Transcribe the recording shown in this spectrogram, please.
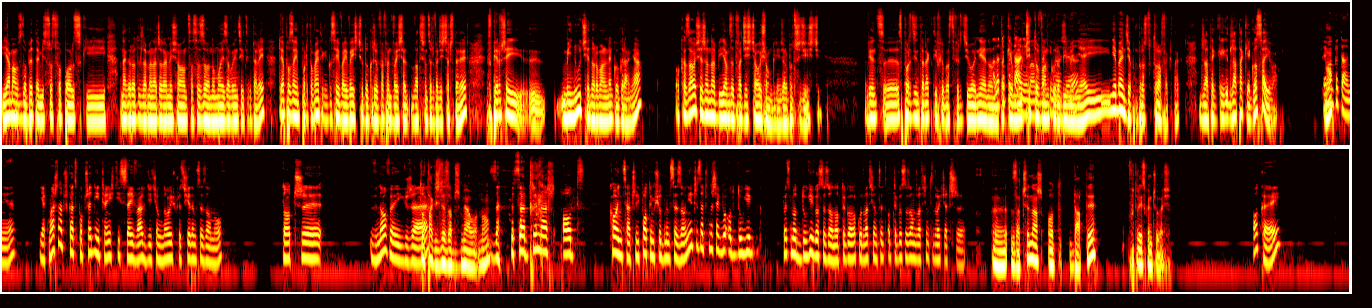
ja mam zdobyte Mistrzostwo Polski, nagrody dla menadżera miesiąca, sezonu, moje zawodnicy i tak dalej, to ja po zaimportowaniu takiego save'a i wejściu do gry w FM 2024 w pierwszej y, minucie normalnego grania okazało się, że nabijam za 20 osiągnięć albo 30. Więc y, Sports Interactive chyba stwierdziło, nie no, no takiemu cheatowanku robimy nie i nie będzie po prostu trofek, tak? Dla, taki, dla takiego save'a. Ja no. mam pytanie. Jak masz na przykład z poprzedniej części save'a, gdzie ciągnąłeś przez 7 sezonów, to czy w nowej grze... To tak źle zabrzmiało, no. Za, zaczynasz od końca, czyli po tym siódmym sezonie, czy zaczynasz jakby od drugiego, powiedzmy od drugiego sezonu, od tego roku 2000, od tego sezonu 2023? Yy, zaczynasz od daty, w której skończyłeś. Okej. Okay.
